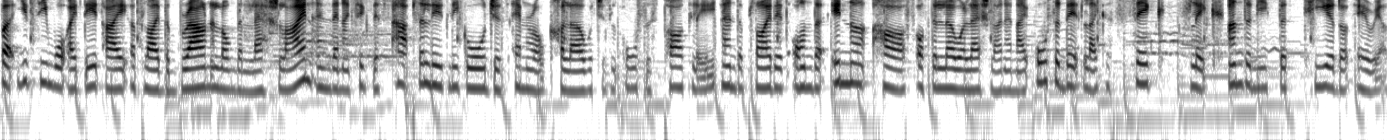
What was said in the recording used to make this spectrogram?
But you've seen what I did. I applied the brown along the lash line, and then I took this absolutely gorgeous emerald color, which is also sparkly, and applied it on the inner half of the lower lash line. And I also did like a thick flick underneath the tear dot area.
